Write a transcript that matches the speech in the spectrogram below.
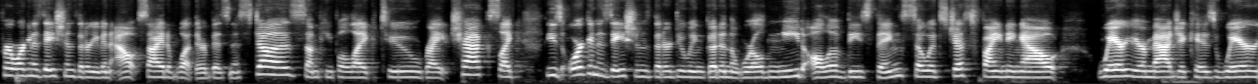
for organizations that are even outside of what their business does. Some people like to write checks. Like these organizations that are doing good in the world need all of these things. So it's just finding out where your magic is, where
